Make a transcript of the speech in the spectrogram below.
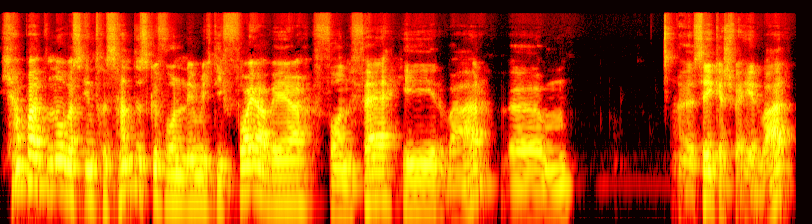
Ich habe halt nur was Interessantes gefunden, nämlich die Feuerwehr von Fehérvár, ähm, äh, Székesfehérvár.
